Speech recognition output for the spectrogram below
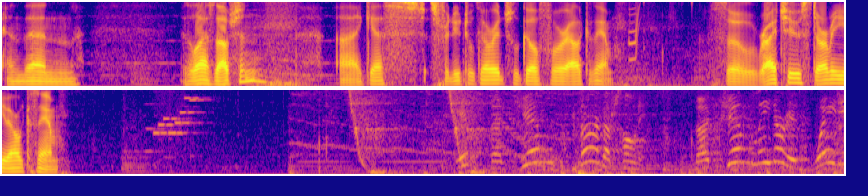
And then, as a last option, I guess just for neutral coverage, we'll go for Alakazam. So Raichu, Starmie, and Alakazam. Leader is waiting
